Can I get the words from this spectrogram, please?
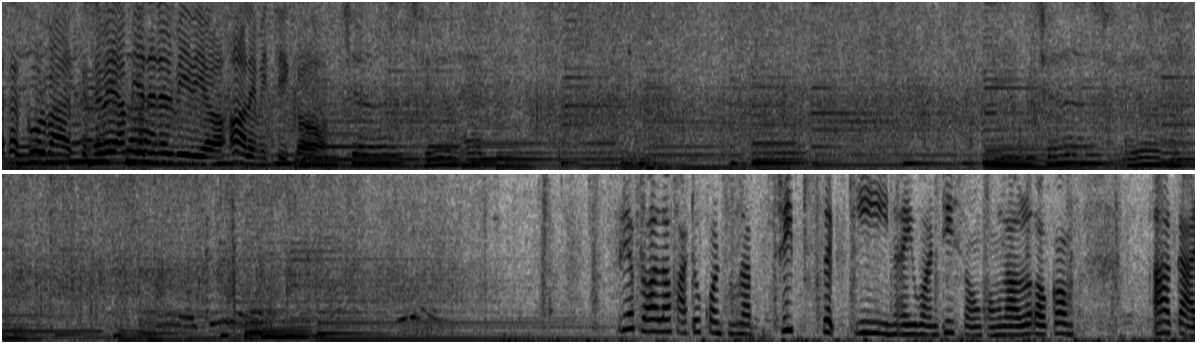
esas curvas, que se vean bien en el vídeo. ¡Ole, mi chico! Just feel happy. Things just feel happy. เรียบร้อยแล้วค่ะทุกคนสำหรับทริปสกีในวันที่ 2 ของเราแล้วเราก็อากาศ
